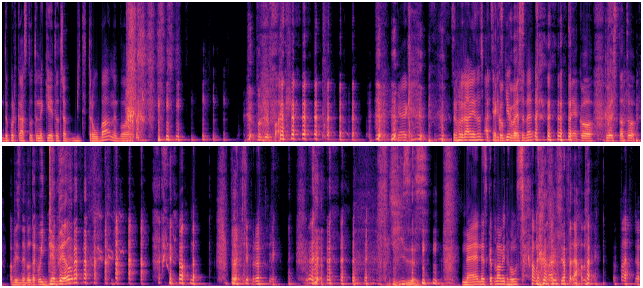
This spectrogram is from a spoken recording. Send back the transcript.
Do podcastu o tom, jaký je to třeba být trouba, nebo... what the fuck? jak... Jsem hledal něco specifického pro quest. tebe. To je jako quest na to, abys nebyl takový debil. jo, no. Pravděpodobně. Jesus. Ne, dneska to má být wholesome. Pardon. Právě. Pardon.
